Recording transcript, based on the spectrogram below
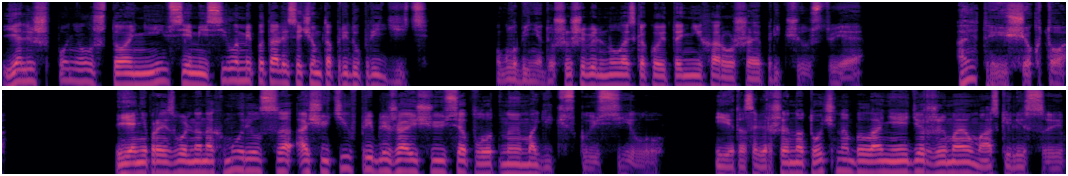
Я лишь понял, что они всеми силами пытались о чем-то предупредить. В глубине души шевельнулось какое-то нехорошее предчувствие. А это еще кто? Я непроизвольно нахмурился, ощутив приближающуюся плотную магическую силу. И это совершенно точно была неодержимая в маске лисы.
